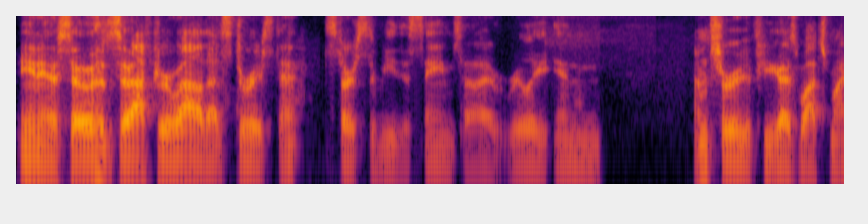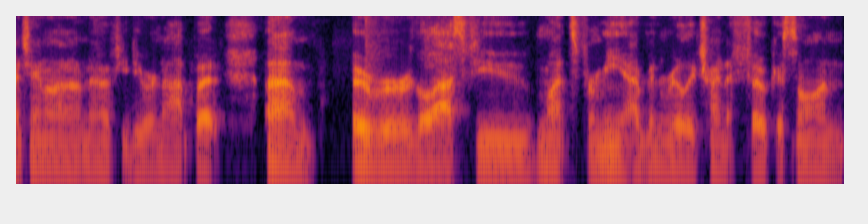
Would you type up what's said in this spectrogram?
you know so so after a while that story st- starts to be the same so i really in i'm sure if you guys watch my channel i don't know if you do or not but um over the last few months for me i've been really trying to focus on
